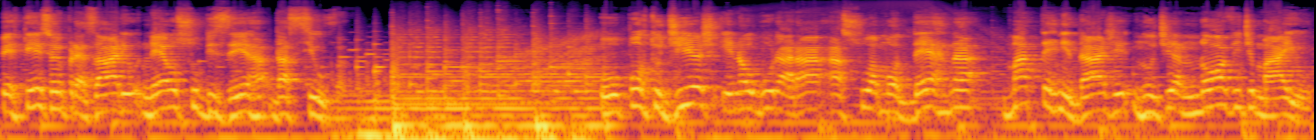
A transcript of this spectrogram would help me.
Pertence ao empresário Nelson Bezerra da Silva. O Porto Dias inaugurará a sua moderna maternidade no dia 9 de maio,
